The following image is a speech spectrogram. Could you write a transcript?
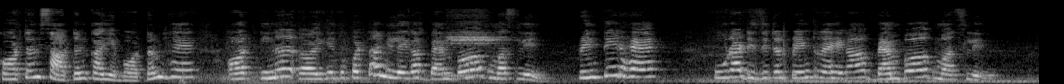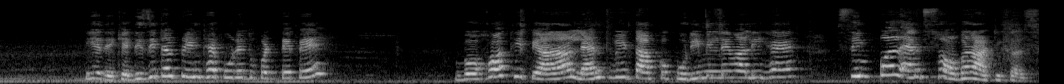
कॉटन साटन का ये बॉटम है। और इनर ये दुपट्टा मिलेगा बैम्बर्ग मसलिन। प्रिंटेड है, पूरा डिजिटल प्रिंट रहेगा, बैम्बर्ग मसलिन। ये देखिए डिजिटल प्रिंट है पूरे दुपट्टे पे। बहुत ही प्यारा लेंथ विथ आपको पूरी मिलने वाली है। Simple and sober articles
